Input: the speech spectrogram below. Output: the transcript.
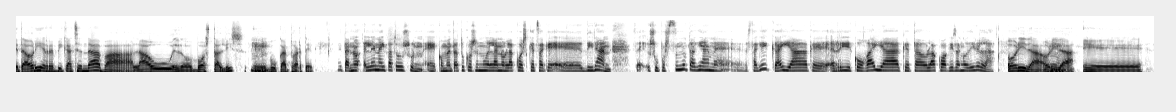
Eta hori errepikatzen da, ba, lau edo bost aldiz, mm bukatu arte. Eta no, lehen aipatu duzun, e, komentatuko zenuela nolako esketzak e, diran, suposten dut agian, e, ez dakik, gaiak, herriko gaiak eta olakoak izango direla? Hori da, hori mm. da. E,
